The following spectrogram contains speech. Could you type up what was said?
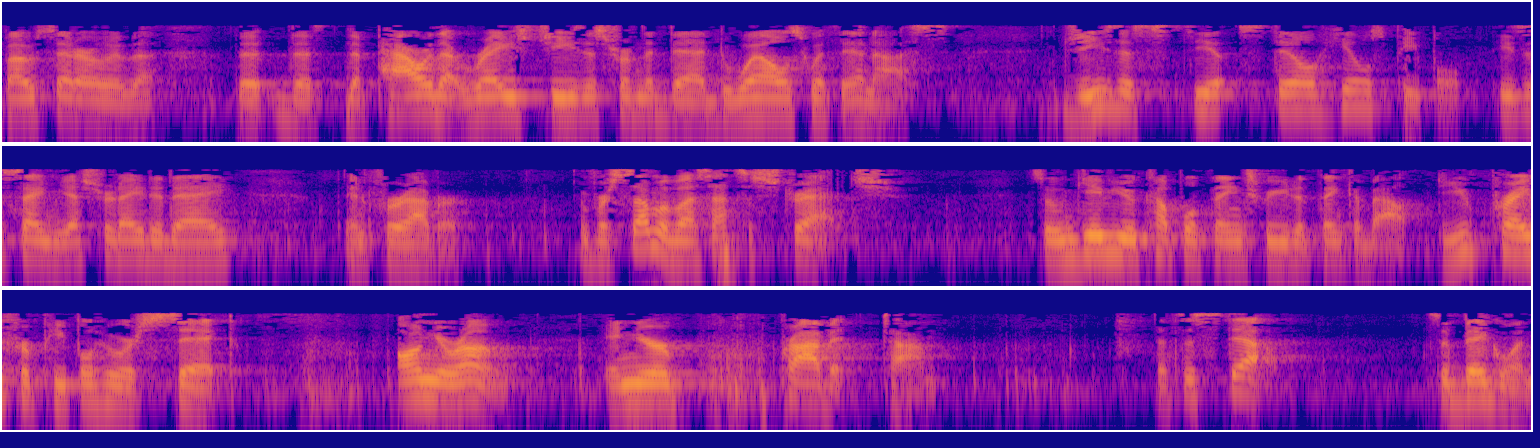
Bo said earlier, the, the, the, the power that raised Jesus from the dead dwells within us. Jesus still, still heals people. He's the same yesterday, today, and forever. And for some of us, that's a stretch. So we'll give you a couple of things for you to think about. Do you pray for people who are sick on your own, in your private time? That's a step. It's a big one.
